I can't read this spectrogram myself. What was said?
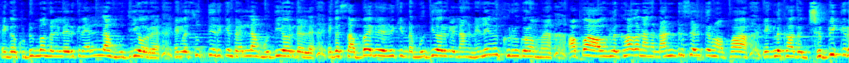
எங்க குடும்பங்களில் இருக்கிற எல்லா முதியோர் எங்களை சுத்தி இருக்கின்ற எல்லா முதியோர்கள் எங்க சபைகள் இருக்கின்ற முதியோர்களை நாங்க நினைவு கூறுகிறோம். அப்பா அவங்களுக்காக நாங்க நன்றி செலுத்துறோம் அப்பா. எங்களுக்காக ஜெபிக்கிற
